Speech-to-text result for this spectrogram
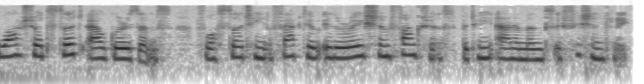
one-shot search algorithms for searching effective interaction functions between elements efficiently.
